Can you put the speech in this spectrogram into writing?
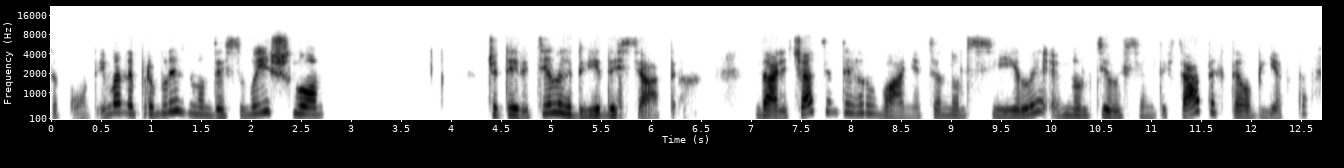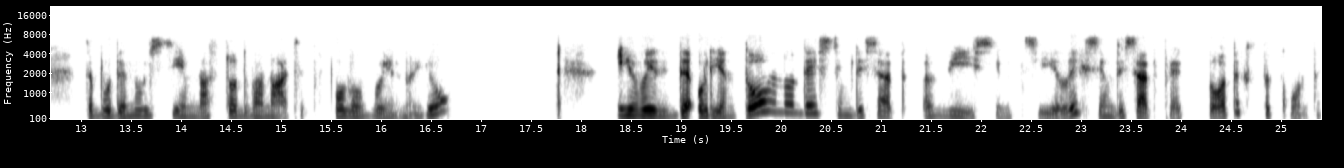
секунд. І в мене приблизно десь вийшло 4,2. Далі час інтегрування це 0,7 те об'єкта. Це буде 0,7 на 112 з половиною. І вийде орієнтовно десь 78,75 секунди.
